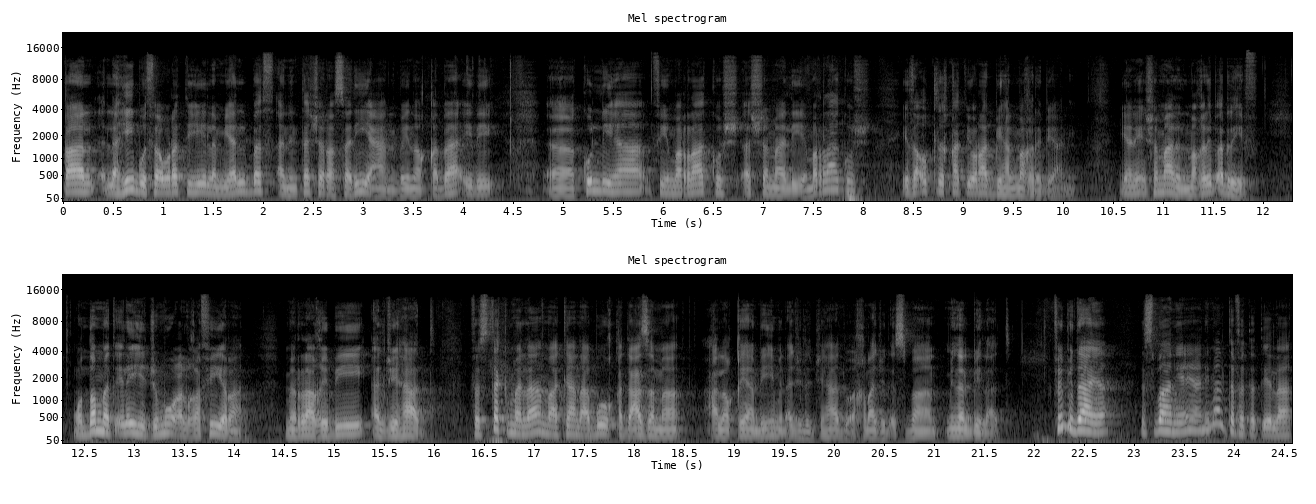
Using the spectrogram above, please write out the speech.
قال لهيب ثورته لم يلبث أن انتشر سريعا بين القبائل آه، كلها في مراكش الشمالية. مراكش إذا أطلقت يراد بها المغرب يعني يعني شمال المغرب الريف. وانضمت إليه جموع الغفيرة من راغبي الجهاد. فاستكمل ما كان أبوه قد عزم على القيام به من أجل الجهاد وإخراج الإسبان من البلاد. في البداية إسبانيا يعني ما التفتت إلى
